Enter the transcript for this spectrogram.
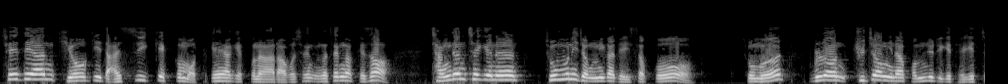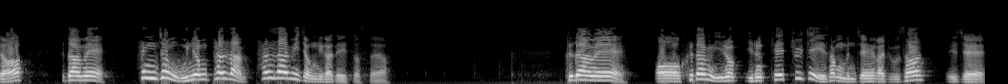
최대한 기억이 날 수 있게끔 어떻게 해야겠구나라고 생- 생각해서 작년 책에는 조문이 정리가 돼 있었고 조문 물론 규정이나 법률이 게 되겠죠. 그 다음에 행정 운영 탈람 탈람이 정리가 돼 있었어요. 그 다음에 어, 그 다음에 이렇게, 이렇게 출제 예상 문제 해가지고서 이제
